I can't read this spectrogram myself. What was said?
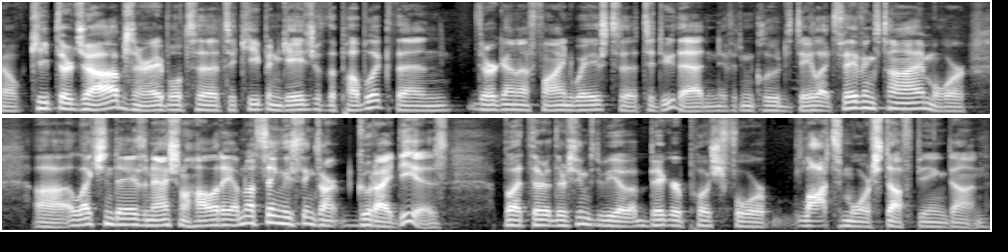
know keep their jobs and are able to, to keep engaged with the public, then they're going to find ways to, to do that. And if it includes daylight savings time or uh, election day as a national holiday, I'm not saying these things aren't good ideas, but there there seems to be a, bigger push for lots more stuff being done.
